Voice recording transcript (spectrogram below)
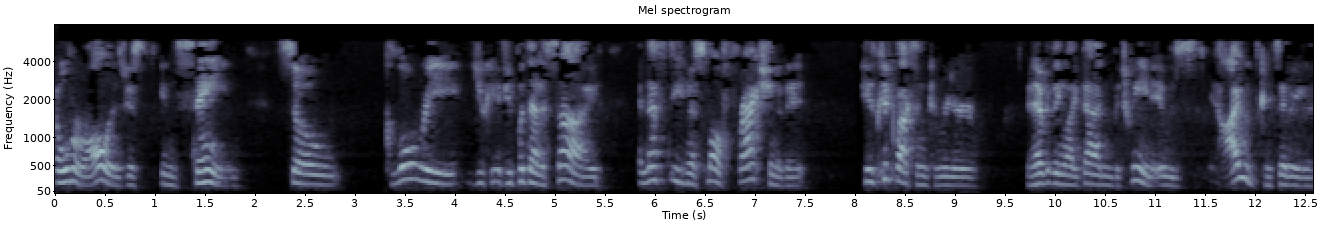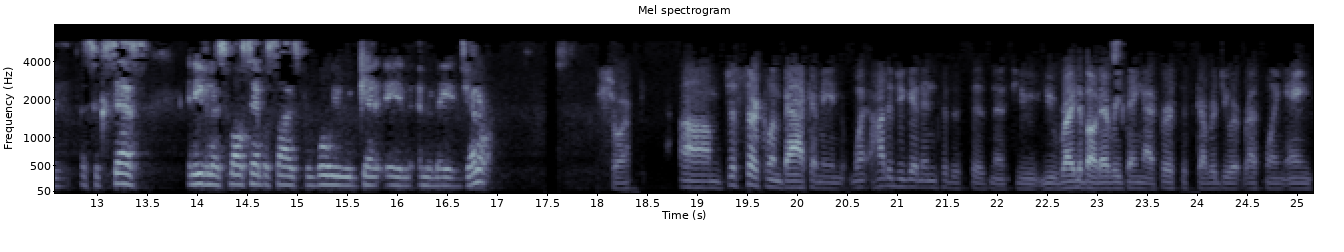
overall is just insane. So glory, you if you put that aside, and that's even a small fraction of it, his kickboxing career and everything like that in between, it was I would consider it a, a success and even a small sample size for what we would get in MMA in general. Sure. Um, just circling back, I mean, how did you get into this business? You you write about everything. I first discovered you at Wrestling Inc.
